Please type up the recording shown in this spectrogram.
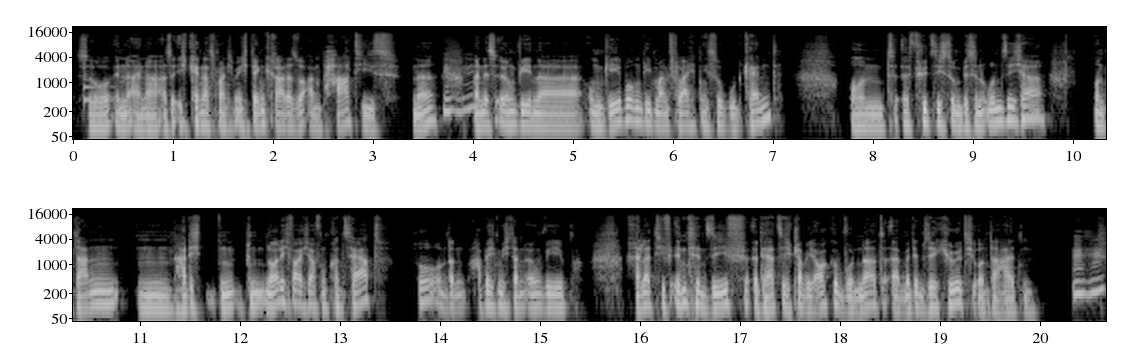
so in einer, also ich kenne das manchmal, ich denke gerade so an Partys. Ne? Mhm. Man ist irgendwie in einer Umgebung, die man vielleicht nicht so gut kennt und äh, fühlt sich so ein bisschen unsicher. Und dann mh, hm, hatte ich, neulich war ich auf einem Konzert so, und dann habe ich mich dann irgendwie relativ intensiv, der hat sich, glaube ich, auch gewundert, äh, mit dem Security unterhalten. Mhm.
